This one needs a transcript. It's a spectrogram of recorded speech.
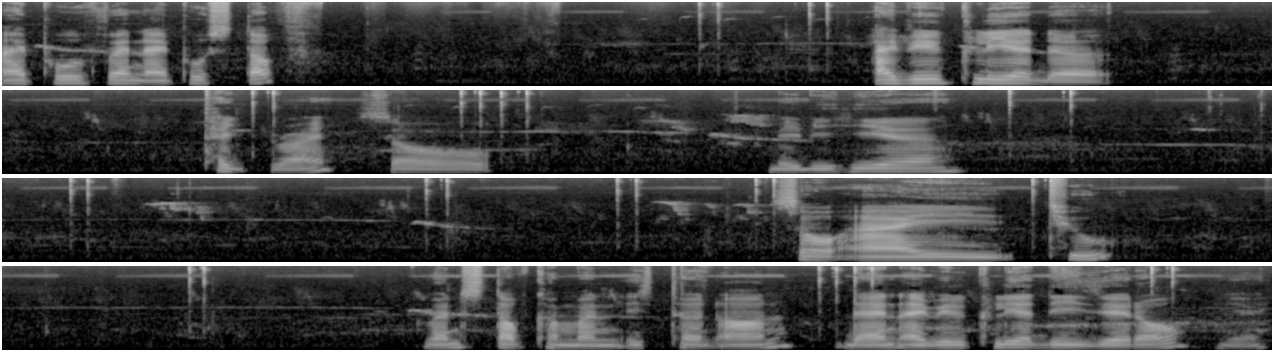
I push when I push stop I will clear the take right? So maybe here. So I 2 when stop command is turned on then I will clear D0 yeah.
